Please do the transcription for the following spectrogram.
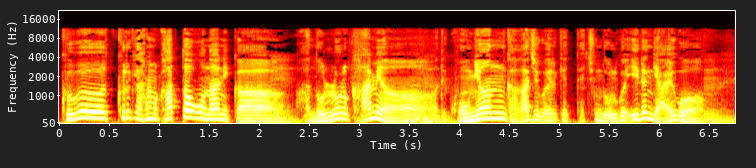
그거 그렇게 한번 갔다 오고 나니까 음. 아 놀러를 가면 음. 공연 가가지고 이렇게 대충 놀고 이런 게 아니고 음.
